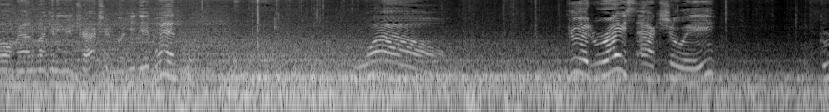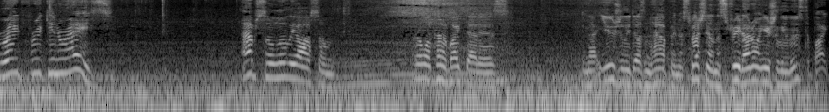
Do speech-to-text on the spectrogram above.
Oh man, I'm not getting any traction, but he did win. Wow. Good race, actually. Great freaking race. Absolutely awesome. I don't know what kind of bike that is. And that usually doesn't happen, especially on the street. I don't usually lose to bikes.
